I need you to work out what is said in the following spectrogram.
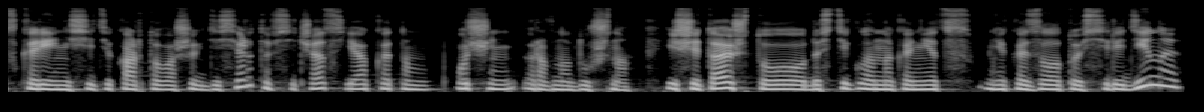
скорее несите карту ваших десертов. Сейчас я к этому очень равнодушна. И считаю, что достигла, наконец, некой золотой середины,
